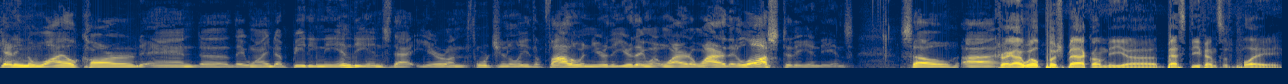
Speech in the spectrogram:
getting the wild card, and uh, they wind up beating the Indians that year. Unfortunately, the following year, the year they went wire to wire, they lost to the Indians. So, uh, Craig, I will push back on the uh, best defensive play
